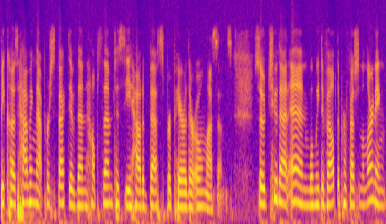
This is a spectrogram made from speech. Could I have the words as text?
because having that perspective then helps them to see how to best prepare their own lessons. So to that end, when we developed the professional learning,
